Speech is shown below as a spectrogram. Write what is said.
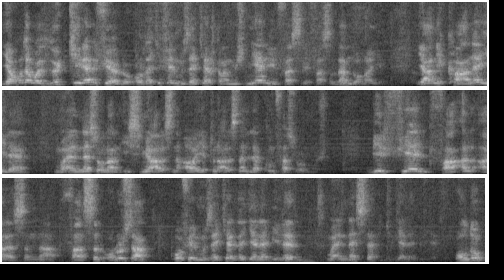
Yahut da ve zükkirel fi'lu. Oradaki fiil müzekker kılınmış. Niye lil fasli? Fasıldan dolayı. Yani kâne ile müennes olan ismi arasında, ayetun arasında lekum fasl olmuş. Bir fiil faal arasında fasıl olursa o fiil müzekker de gelebilir, müennes de gelebilir. Oldu mu?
